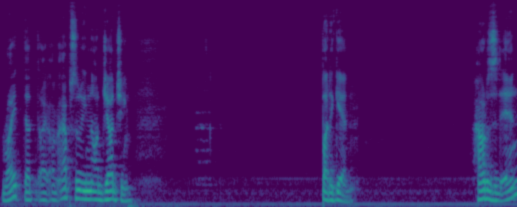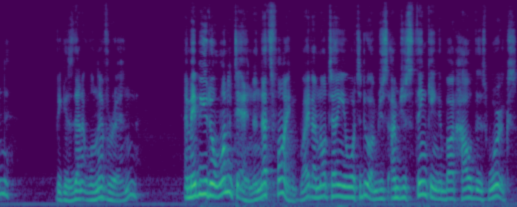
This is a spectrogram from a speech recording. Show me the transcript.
right? That I, I'm absolutely not judging. But again, how does it end? Because then it will never end. And maybe you don't want it to end, and that's fine, right? I'm not telling you what to do. I'm just I'm just thinking about how this works.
